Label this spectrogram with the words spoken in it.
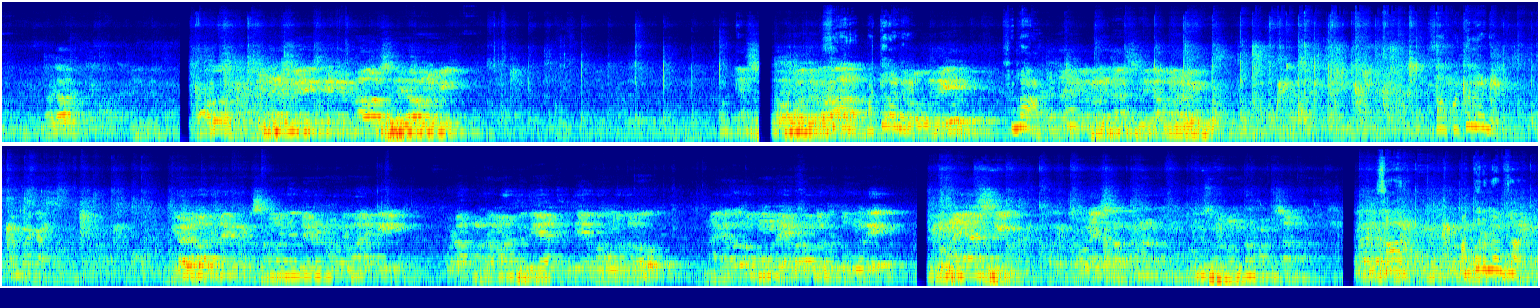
ఏడవ తరగతికి సంబంధించినటువంటి వారికి కూడా ప్రథమ ద్వితీయ తృతీయ బహుమతులు నగదులు రూపంలో ఇవ్వడం జరుగుతూ ఉంది నయాశ్రీ మున్సిపల్ ఉన్నత పాఠశాల సార్ అందరూ ఉన్నాను సార్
